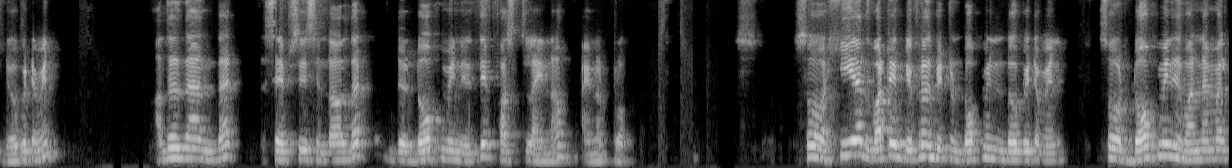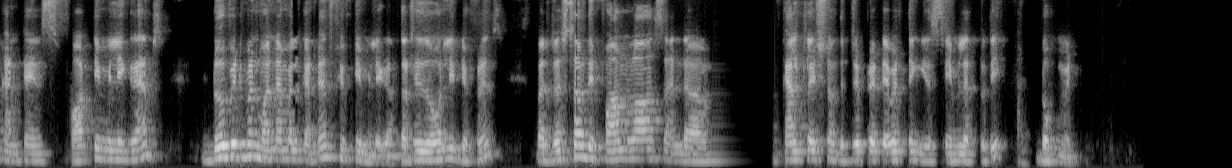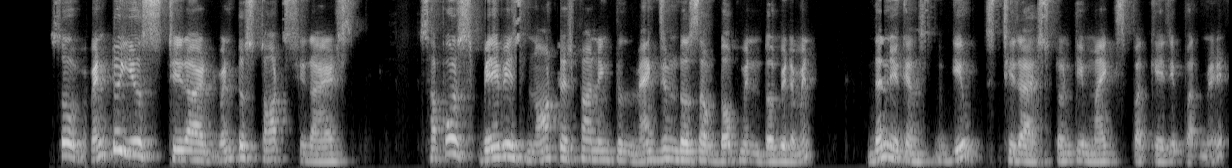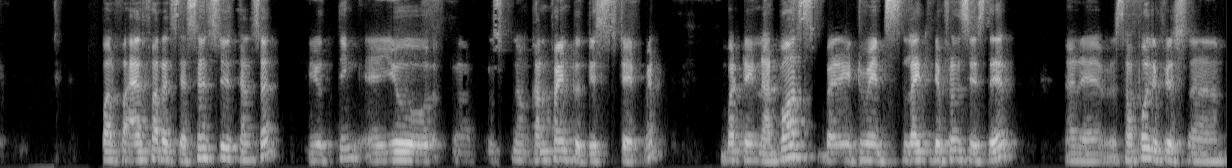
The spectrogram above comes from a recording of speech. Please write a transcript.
Other than that, sepsis and all that, the dopamine is the first line of inotrope. So here, what is difference between dopamine and dobutamine? So dopamine is 1 ml contains 40 milligrams Dobutamine 1 ml contains 50 milligrams. That is the only difference. But rest of the formulas and um, calculation of the drip rate, everything is similar to the dopamine. So when to use steroid, when to start steroids, suppose baby is not responding to the maximum dose of dopamine, dobutamine, then you can give steroids 20 mics per kg per minute. But for, as far as essence is concerned, you think uh, you uh, confine to this statement but in advance, but it means slight difference is there. And uh, suppose if you uh,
